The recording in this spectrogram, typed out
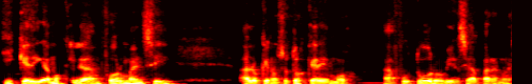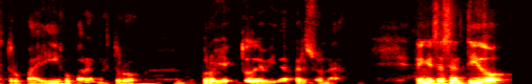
y que digamos que le dan forma en sí a lo que nosotros queremos a futuro, bien sea para nuestro país o para nuestro proyecto de vida personal. En ese sentido,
